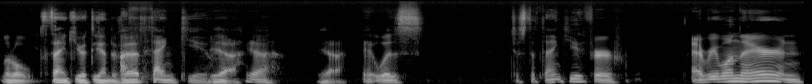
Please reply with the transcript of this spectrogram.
little thank you at the end of Uh, it. thank you. yeah, Yeah. yeah, it was just a thank you for everyone there and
